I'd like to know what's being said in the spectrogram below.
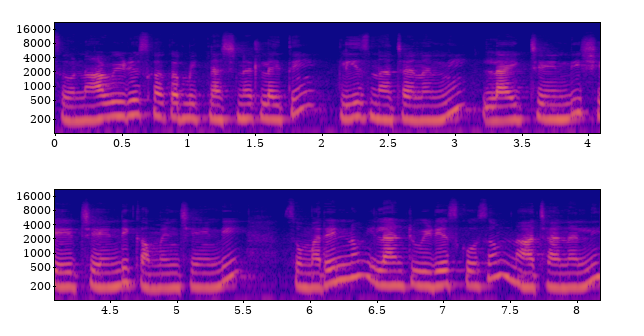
సో నా వీడియోస్ కాక మీకు నచ్చినట్లయితే ప్లీజ్ నా ఛానల్ని లైక్ చేయండి షేర్ చేయండి కమెంట్ చేయండి. సో మరెన్నో ఇలాంటి వీడియోస్ కోసం నా ఛానల్ని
